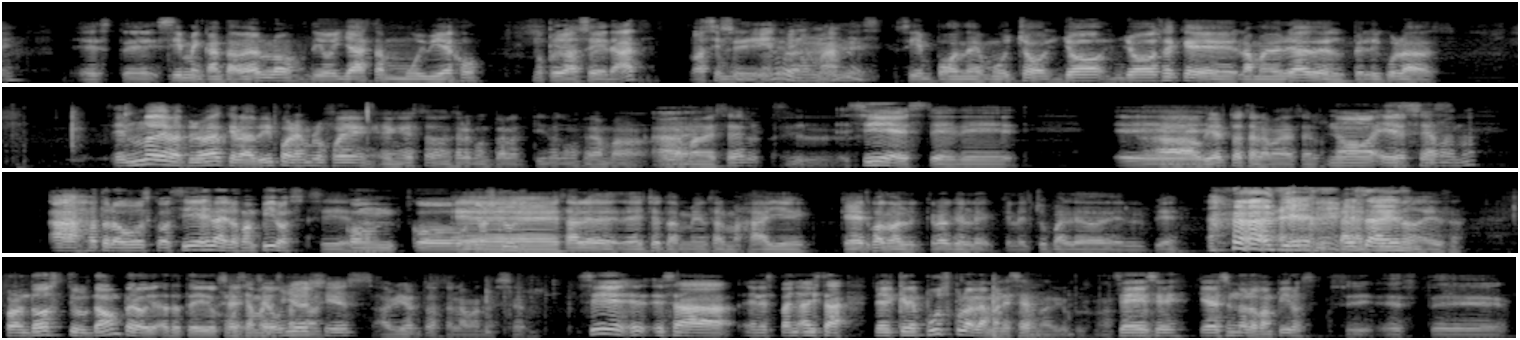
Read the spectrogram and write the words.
Este, sí me encanta verlo. Digo, ya está muy viejo. No, pero a su edad. Lo hace muy Sí, bien, güey. No mames. Sí impone mucho. Yo, yo sé que la mayoría de sus películas. En una de las primeras que las vi, por ejemplo, fue en, en esta donde sale con Tarantino, ¿cómo se llama? Ah, Al amanecer. el- Sí, este, de. eh, ah, abierto hasta el amanecer. No, ¿Qué es. se llama, no? Ah, otro lo busco. Sí, es la de los vampiros. Sí, con, con George Clooney. Que sale, de, de hecho, también Salma Hayek. Que es cuando le- creo que le, que le chupa el dedo del pie. sí, esa es. Esa. From Dusk Till Dawn, pero ya te digo cómo se, Se- llama en según yo, sí es abierto hasta el amanecer. Sí, e- esa en español. Ahí está. Del crepúsculo al amanecer. Ah, no, pues, no. Sí, sí, que es uno de los vampiros. Sí, este.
